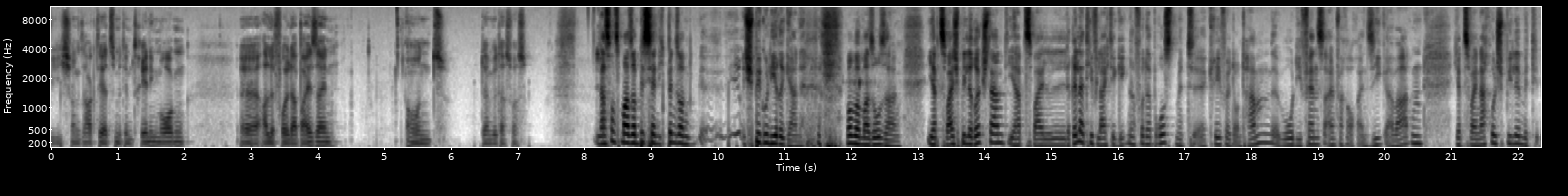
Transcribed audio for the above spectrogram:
wie ich schon sagte, jetzt mit dem Training morgen. Äh, alle voll dabei sein. Und dann wird das was. Lass uns mal so ein bisschen, ich bin so ein äh, ich spekuliere gerne. Wollen wir mal so sagen. Ihr habt zwei Spiele Rückstand, ihr habt zwei relativ leichte Gegner vor der Brust mit äh, Krefeld und Hamm, wo die Fans einfach auch einen Sieg erwarten. Ich habe zwei Nachholspiele mit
